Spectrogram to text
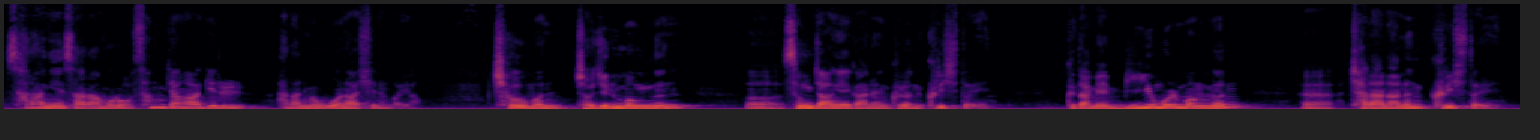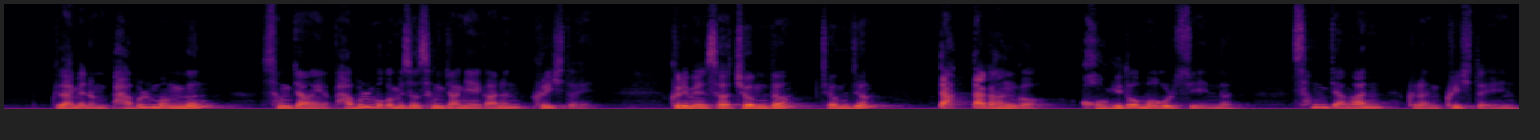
사랑의 사람으로 성장하기를 하나님은 원하시는 거예요. 처음은 젖을 먹는 어, 성장해 가는 그런 그리스도인. 그 다음에 미음을 먹는 어, 자라나는 그리스도인. 그 다음에는 밥을 먹는 성장해 밥을 먹으면서 성장해 가는 그리스도인. 그러면서 점점 점점 딱딱한 거 고기도 먹을 수 있는 성장한 그런 그리스도인.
